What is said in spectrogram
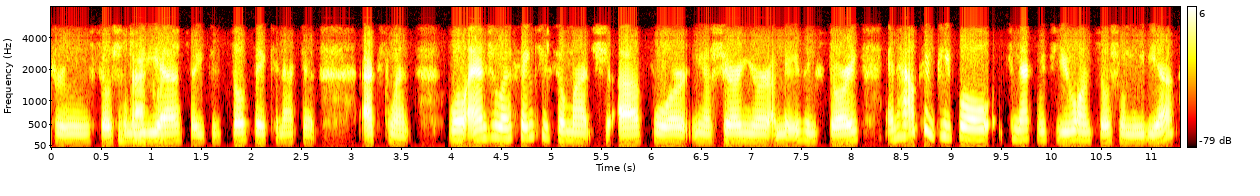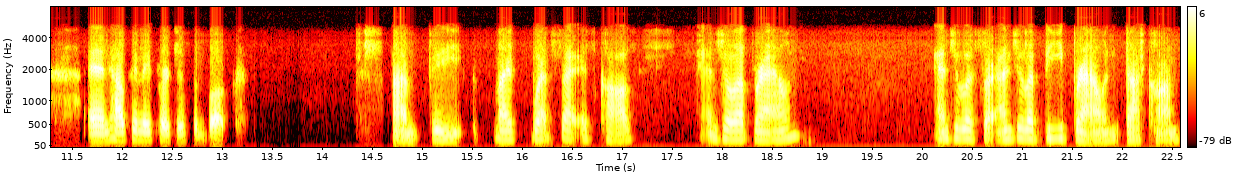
through social exactly. media, so you can still stay connected. Excellent. Well, Angela, thank you so much uh, for you know sharing your amazing story. And how can people connect with you on social media? And how can they purchase the book? Um, the my website is called Angela Brown. Angela sorry, AngelaBBrown.com.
